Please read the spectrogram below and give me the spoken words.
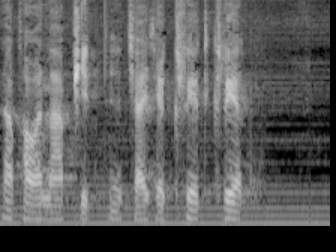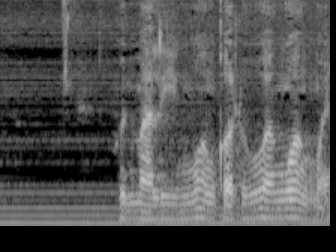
ถ้าภาวนาผิดใจจะเครียดเครียด คุณมาลีง่วงก็รู้ว่าง่วงไว้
